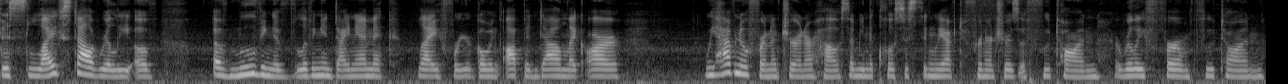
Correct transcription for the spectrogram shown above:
this lifestyle really of of moving of living a dynamic life where you're going up and down like our we have no furniture in our house. I mean the closest thing we have to furniture is a futon, a really firm futon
